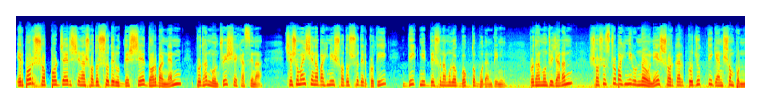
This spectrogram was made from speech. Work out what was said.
এরপর সব পর্যায়ের সেনা সদস্যদের উদ্দেশ্যে দরবার নেন প্রধানমন্ত্রী শেখ হাসিনা। সে সময় সেনাবাহিনীর সদস্যদের প্রতি দিক নির্দেশনামূলক বক্তব্য দেন তিনি। প্রধানমন্ত্রী জানান, সশস্ত্র বাহিনীর উন্নয়নে সরকার প্রযুক্তি জ্ঞানসম্পন্ন,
